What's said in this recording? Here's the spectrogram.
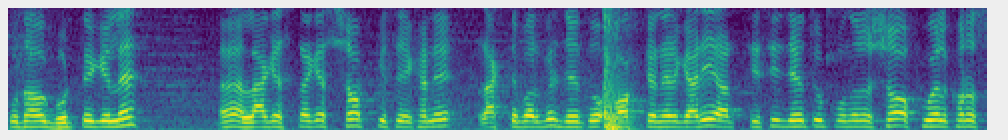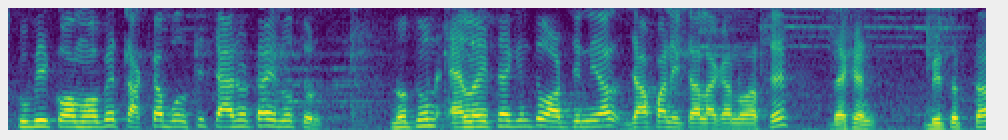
কোথাও ঘুরতে গেলে হ্যাঁ লাগেজ টাগেজ সব কিছু এখানে রাখতে পারবে, যেহেতু অকটেনের গাড়ি। আর সিসি যেহেতু পনেরোশো ফুয়েল খরচ খুবই কম হবে। চাক্কা বলছি চারোটাই নতুন। নতুন অ্যালয়টা কিন্তু অরিজিনাল জাপানিটা লাগানো আছে। দেখেন, ভিতরটা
